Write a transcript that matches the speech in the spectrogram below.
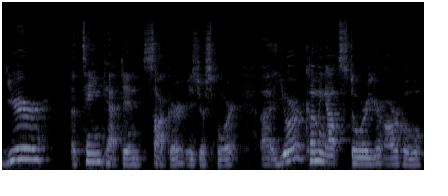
you're a team captain. Soccer is your sport. Uh, your coming out story, your article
